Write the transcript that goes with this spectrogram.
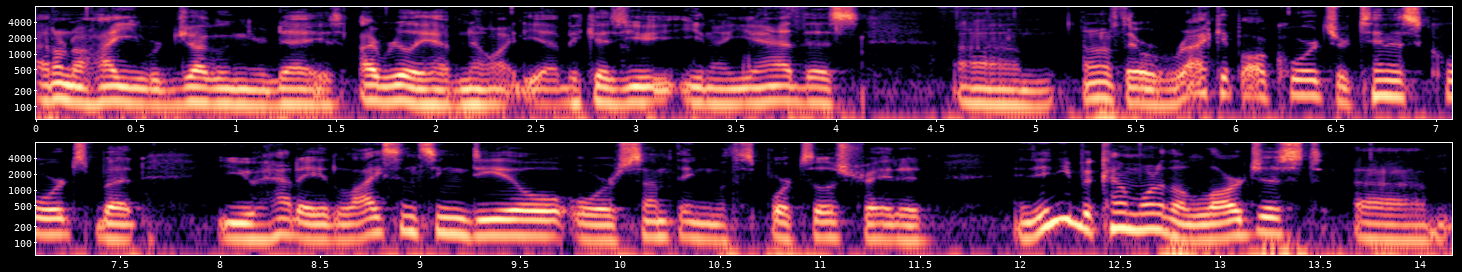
I don't know how you were juggling your days. I really have no idea because you you know you had this. Um, I don't know if they were racquetball courts or tennis courts, but you had a licensing deal or something with Sports Illustrated, and then you become one of the largest um,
